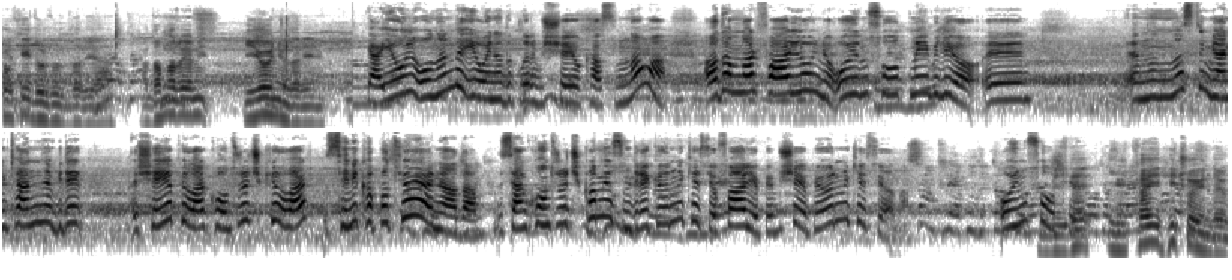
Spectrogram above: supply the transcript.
Çok iyi durdurdular ya. Adamlar yani iyi oynuyorlar yani. Ya iyi oyun, onların da iyi oynadıkları bir şey yok aslında ama adamlar faal oynuyor. Oyunu soğutmayı biliyor. Ee, e, n- nasıl diyeyim yani kendine bir de şey yapıyorlar, kontra çıkıyorlar. Seni kapatıyor yani adam. Sen kontra çıkamıyorsun. Direkt önünü kesiyor. Faal yapıyor, bir şey yapıyor. Önünü kesiyor adam. Oyunu soğutuyor. Bizde İlkay hiç oyunda yok.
